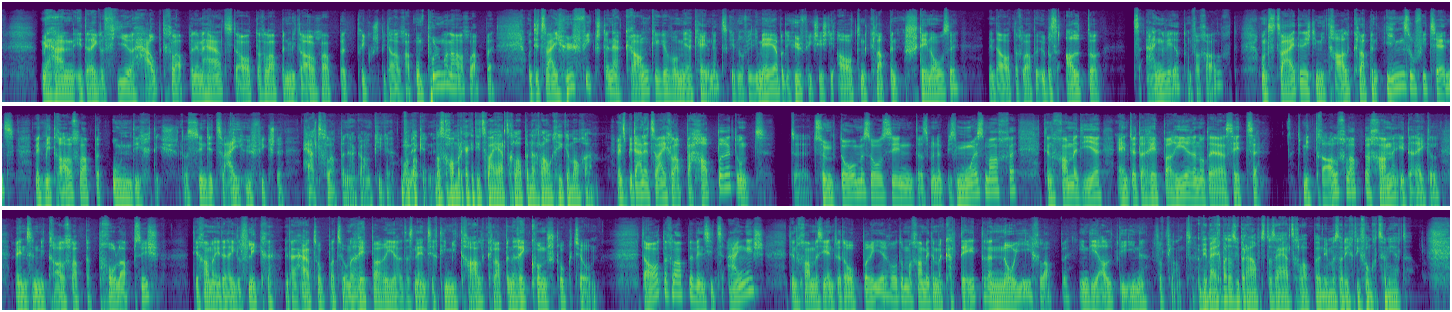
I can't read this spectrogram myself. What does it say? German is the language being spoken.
Wir haben in der Regel vier Hauptklappen im Herz: die Aortenklappe, die Mitralklappe, Trikospidalklappe und Pulmonalklappe. Und die zwei häufigsten Erkrankungen, die wir kennen, es gibt noch viele mehr, aber die häufigste ist die Aortenklappenstenose, wenn die Aortenklappe über das Alter zu eng wird und verkalkt. Und das Zweite ist die Mitralklappeninsuffizienz, wenn die Mitralklappe undicht ist. Das sind die zwei häufigsten Herzklappenerkrankungen, die wir kennen. Was kann man gegen die zwei Herzklappenerkrankungen machen? Wenn es bei diesen zwei Klappen happert und die Symptome so sind, dass man etwas muss machen muss, dann kann man die entweder reparieren oder ersetzen. Die Mitralklappe kann man in der Regel, wenn es ein Mitralklappenprolaps ist, die kann man in der Regel flicken mit einer Herzoperation, reparieren. Das nennt sich die Mitralklappenrekonstruktion. Die Aortenklappe, wenn sie zu eng ist, dann kann man sie entweder operieren oder man kann mit einem Katheter eine neue Klappe in die alte hinein verpflanzen. Wie merkt man das überhaupt, dass eine Herzklappe nicht mehr so richtig funktioniert?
